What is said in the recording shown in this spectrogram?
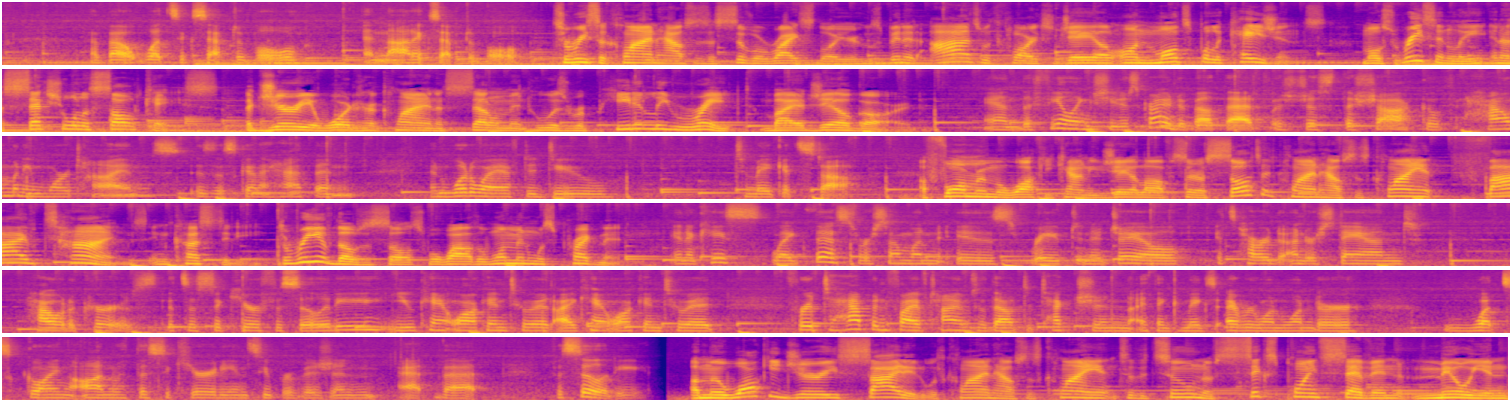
about what's acceptable and not acceptable. Teresa Kleinhaus is a civil rights lawyer who's been at odds with Clarke's jail on multiple occasions, most recently in a sexual assault case. A jury awarded her client a settlement who was repeatedly raped by a jail guard. And the feeling she described about that was just the shock of how many more times is this going to happen and what do I have to do to make it stop? A former Milwaukee County jail officer assaulted Kleinhaus's client five times in custody. Three of those assaults were while the woman was pregnant. In a case like this, where someone is raped in a jail, it's hard to understand how it occurs. It's a secure facility. You can't walk into it, I can't walk into it. For it to happen five times without detection, I think makes everyone wonder what's going on with the security and supervision at that facility. A Milwaukee jury sided with Kleinhaus's client to the tune of $6.7 million.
